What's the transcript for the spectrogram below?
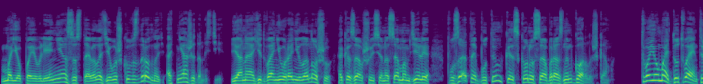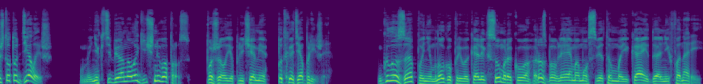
Мое появление заставило девушку вздрогнуть от неожиданности, и она едва не уронила ношу, оказавшуюся на самом деле пузатой бутылкой с конусообразным горлышком. «Твою мать, Дутвайн, ты что тут делаешь?» «У меня к тебе аналогичный вопрос», — пожал я плечами, подходя ближе. Глаза понемногу привыкали к сумраку, разбавляемому светом маяка и дальних фонарей,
